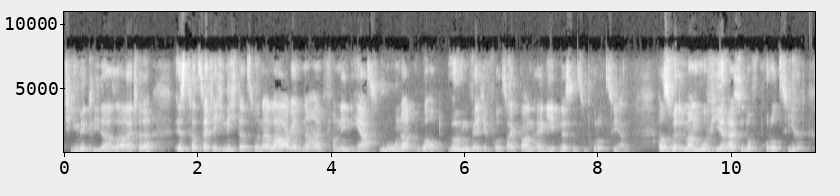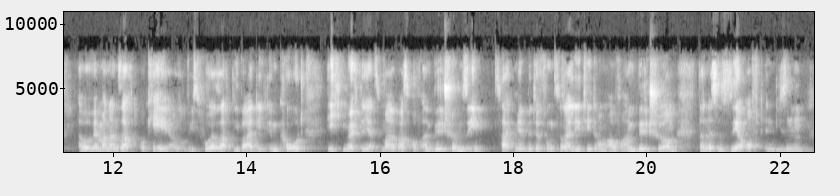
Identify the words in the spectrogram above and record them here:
Teammitgliederseite, ist tatsächlich nicht dazu in der Lage, innerhalb von den ersten Monaten überhaupt irgendwelche vorzeigbaren Ergebnisse zu produzieren. Also es wird immer nur viel heiße Luft produziert. Aber wenn man dann sagt, okay, also wie es vorher sagt, die Wahrheit liegt im Code, ich möchte jetzt mal was auf einem Bildschirm sehen. Zeig mir bitte Funktionalität auch auf einem Bildschirm. Dann ist es sehr oft in diesen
